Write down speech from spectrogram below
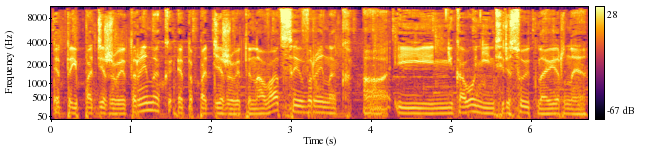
Это и поддерживает рынок, это поддерживает инновации в рынок, а, и никого не интересует, наверное,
